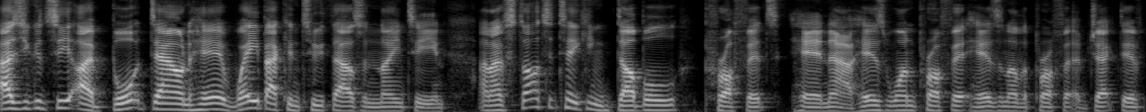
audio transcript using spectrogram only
As you can see, I bought down here way back in 2019, and I've started taking double profits here now. Here's one profit, here's another profit objective.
